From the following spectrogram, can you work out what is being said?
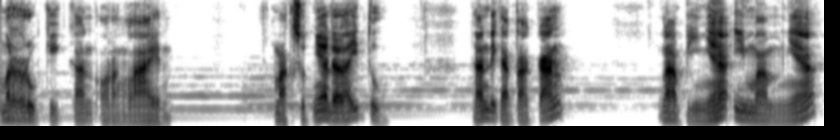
merugikan orang lain. Maksudnya adalah itu. Dan dikatakan nabinya, imamnya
